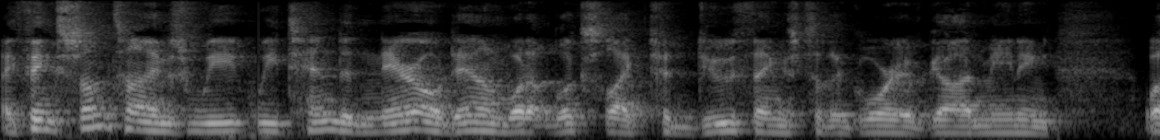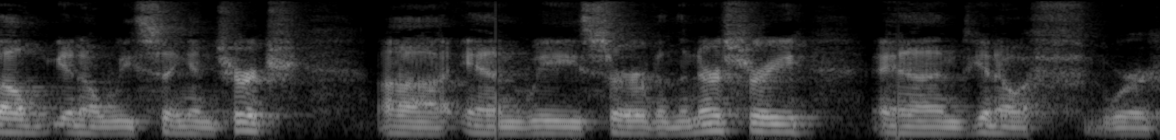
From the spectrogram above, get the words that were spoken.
I think sometimes we, we tend to narrow down what it looks like to do things to the glory of God, meaning, well, you know, we sing in church, uh, and we serve in the nursery. And you know, if we're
